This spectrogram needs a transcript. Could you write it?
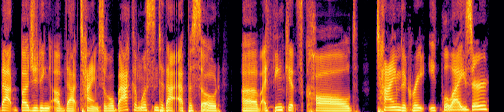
that budgeting of that time. So go back and listen to that episode of, I think it's called Time, the Great Equalizer.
